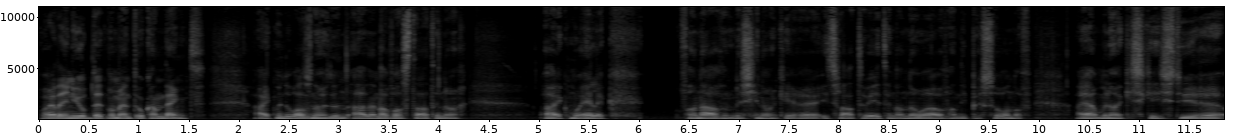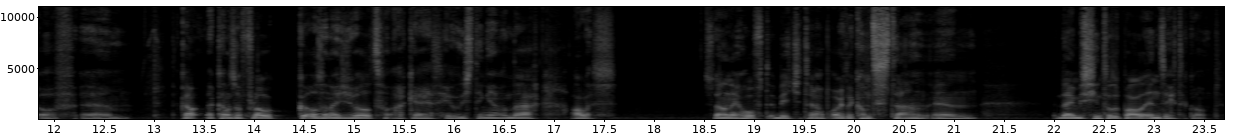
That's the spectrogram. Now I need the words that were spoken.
waar je nu op dit moment ook aan denkt. Ah, ik moet de was nog doen. Ah, de afval staat er nog ah, ik moet eigenlijk vanavond misschien nog een keer eh, iets laten weten aan Noah of aan die persoon. Of ah ja, ik moet nog een keer sturen. Of, um, dat, kan, dat kan zo flauw cursen als je wilt. Van, oké, okay, je hoestingen vandaag. Alles. Zodat je hoofd een beetje terug op orde komt te staan. En dat je misschien tot bepaalde inzichten komt.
